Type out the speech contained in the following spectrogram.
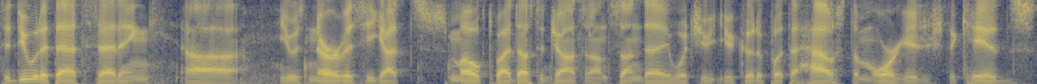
to do it at that setting, uh, he was nervous. He got smoked by Dustin Johnson on Sunday, which you, you could have put the house, the mortgage, the kids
